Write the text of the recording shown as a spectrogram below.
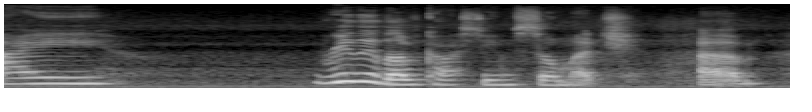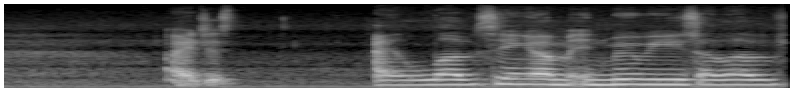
I really love costumes so much. Um, I just, I love seeing them in movies. I love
